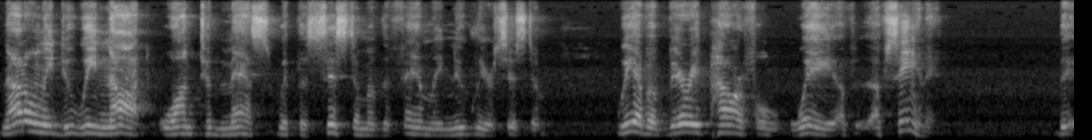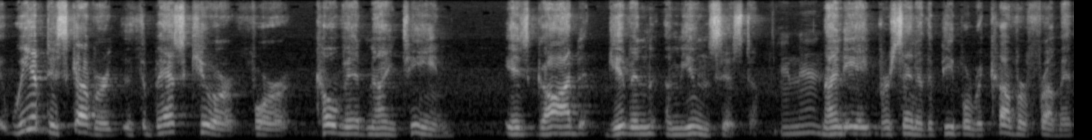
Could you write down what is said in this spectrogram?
Not only do we not want to mess with the system of the family nuclear system, we have a very powerful way of, of seeing it. The, we have discovered that the best cure for COVID 19 is God given immune system. Amen. 98% of the people recover from it,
